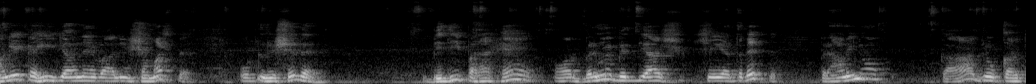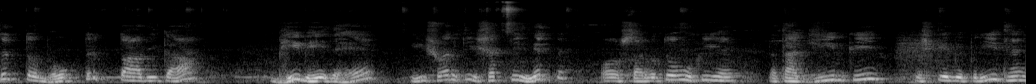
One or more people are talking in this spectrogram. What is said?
आगे कही जाने वाली समस्त उपनिषद विधि परक है और ब्रह्म विद्या से अतिरिक्त प्राणियों का जो कर्तृत्व भोक्तृत्व आदि का भी भेद है, ईश्वर की शक्ति नित्य और सर्वतोमुखी है तथा जीव की इसके विपरीत है।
